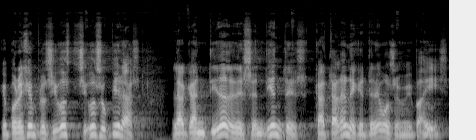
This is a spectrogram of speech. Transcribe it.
Que, por ejemplo, si vos, si vos supieras la cantidad de descendientes catalanes que tenemos en mi país,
